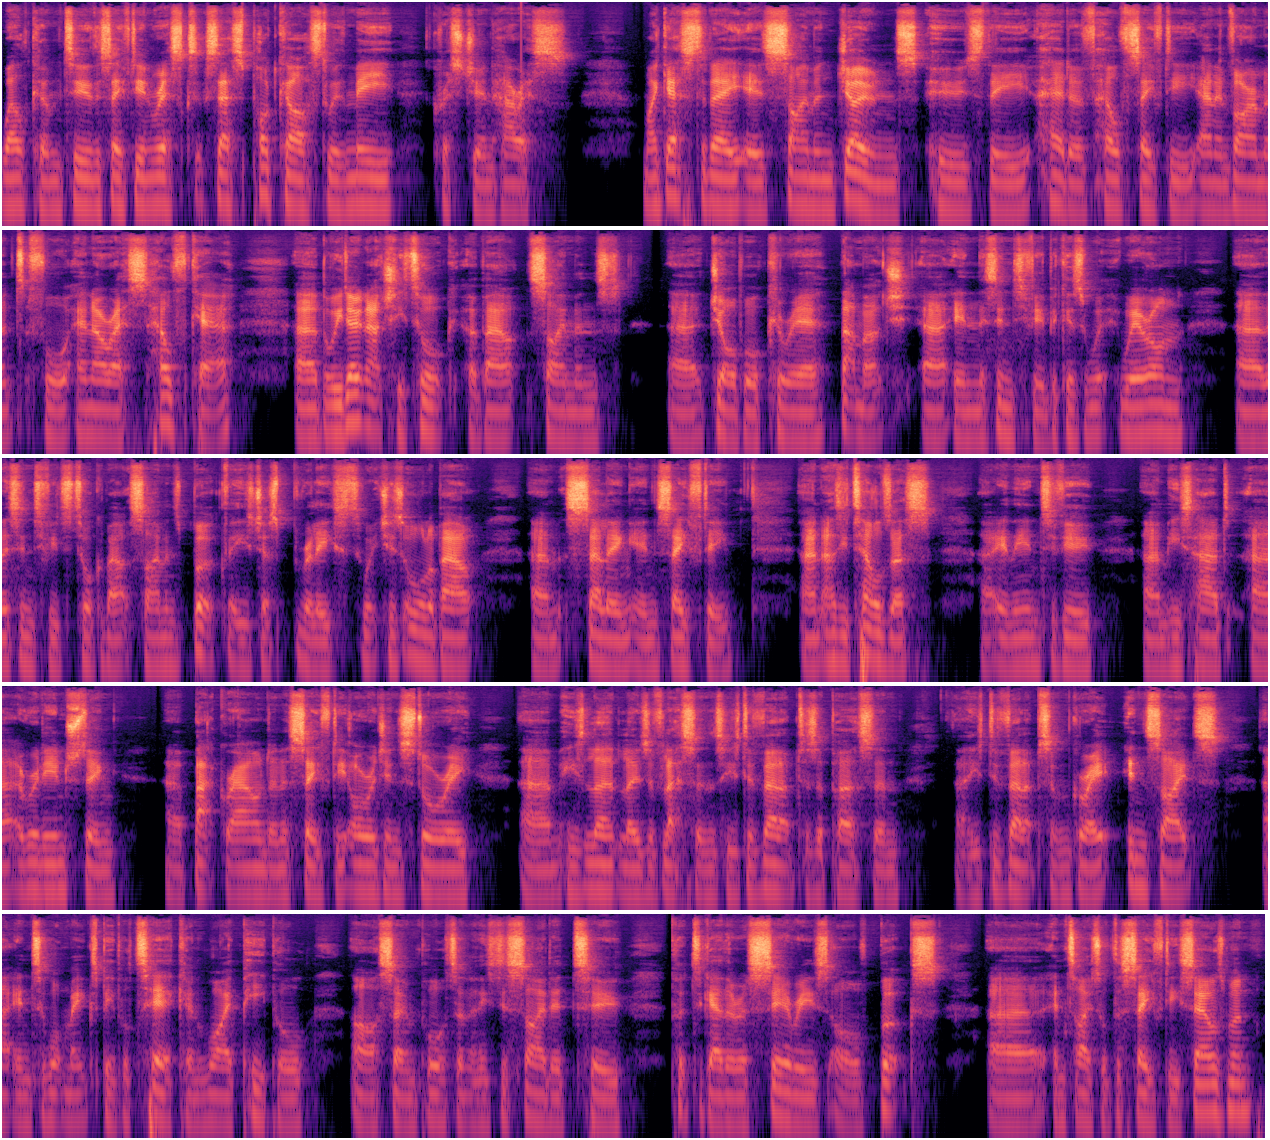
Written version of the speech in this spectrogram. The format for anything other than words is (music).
Welcome to the Safety and Risk Success podcast with me, Christian Harris. My guest today is Simon Jones, who's the head of health, safety, and environment for NRS Healthcare. Uh, but we don't actually talk about Simon's uh, job or career that much uh, in this interview because we're on uh, this interview to talk about Simon's book that he's just released, which is all about um, selling in safety. And as he tells us uh, in the interview, um, he's had uh, a really interesting uh, background and a safety origin story. Um, he's learnt loads of lessons. He's developed as a person. Uh, he's developed some great insights uh, into what makes people tick and why people are so important. And he's decided to put together a series of books uh, entitled "The Safety Salesman."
